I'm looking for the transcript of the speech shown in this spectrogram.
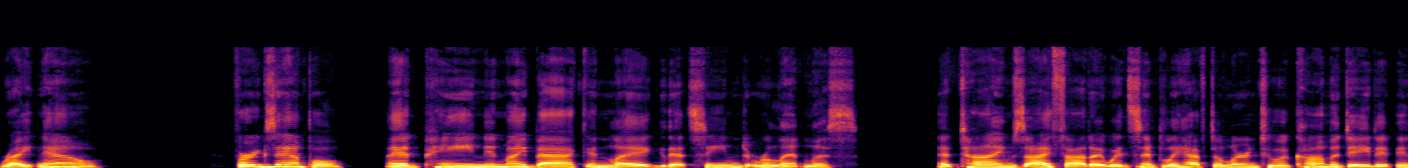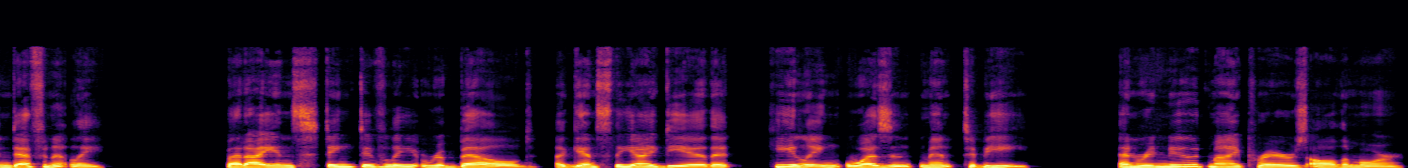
right now. For example, I had pain in my back and leg that seemed relentless. At times, I thought I would simply have to learn to accommodate it indefinitely. But I instinctively rebelled against the idea that healing wasn't meant to be and renewed my prayers all the more.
